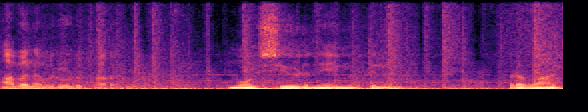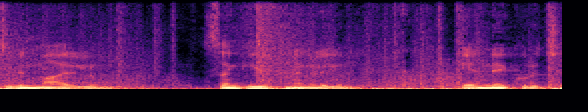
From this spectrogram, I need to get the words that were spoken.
അവൻ അവരോട് പറഞ്ഞു മോശയുടെ നിയമത്തിലും പ്രവാചകന്മാരിലും സങ്കീർത്തനങ്ങളിലും എന്നെക്കുറിച്ച്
